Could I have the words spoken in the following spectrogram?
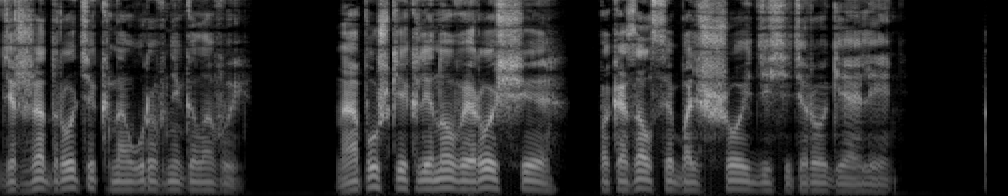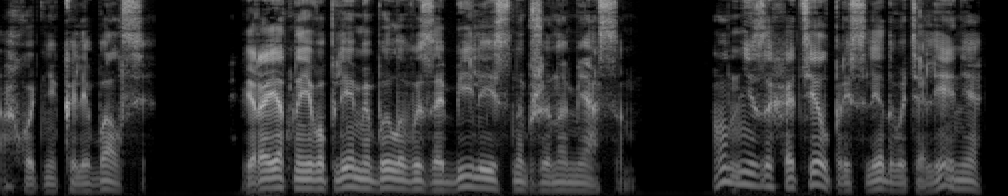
держа дротик на уровне головы. На опушке кленовой рощи показался большой десятирогий олень. Охотник колебался. Вероятно, его племя было в изобилии снабжено мясом. Он не захотел преследовать оленя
